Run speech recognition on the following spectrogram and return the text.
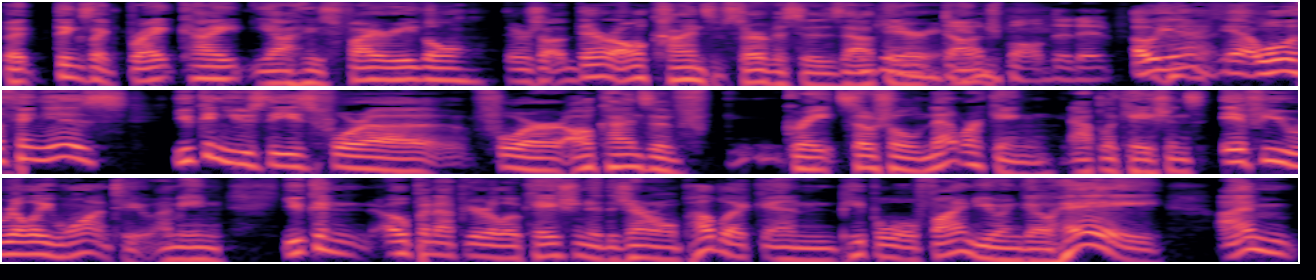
But things like Brightkite, Yahoo's Fire Eagle, there's there are all kinds of services out there. and- dodgeball did it. oh yeah, yeah. Well, the thing is, you can use these for uh for all kinds of great social networking applications if you really want to. I mean, you can open up your location to the general public, and people will find you and go, "Hey, I'm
